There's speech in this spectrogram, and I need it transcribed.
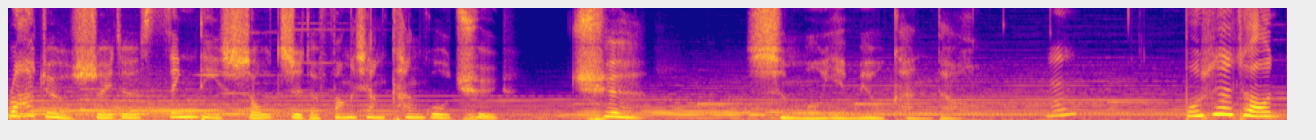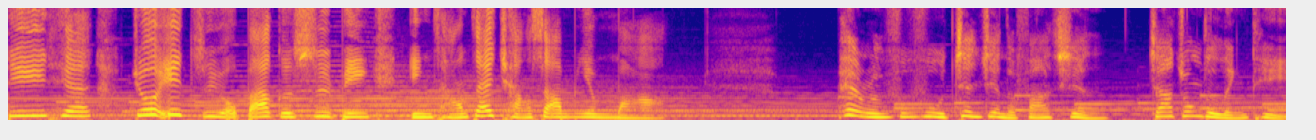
Roger 随着 Cindy 手指的方向看过去，却什么也没有看到。嗯，不是从第一天就一直有八个士兵隐藏在墙上面吗？佩伦夫妇渐渐的发现。家中的灵体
